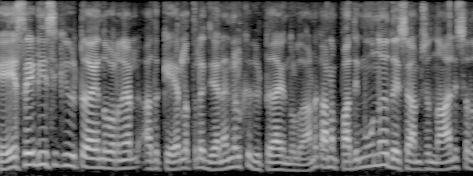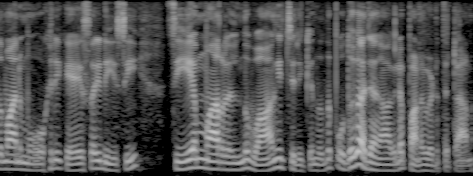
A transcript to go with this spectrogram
കെ എസ് ഐ ഡി സിക്ക് കിട്ടുക എന്ന് പറഞ്ഞാൽ അത് കേരളത്തിലെ ജനങ്ങൾക്ക് കിട്ടുക എന്നുള്ളതാണ്. കാരണം പതിമൂന്ന് ദശാംശം നാല് ശതമാനം ഓഹരി K S I D C C M ആറിൽ നിന്ന് വാങ്ങിച്ചിരിക്കുന്നത് പൊതു ഖജനാവിലെ പണമെടുത്തിട്ടാണ്.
